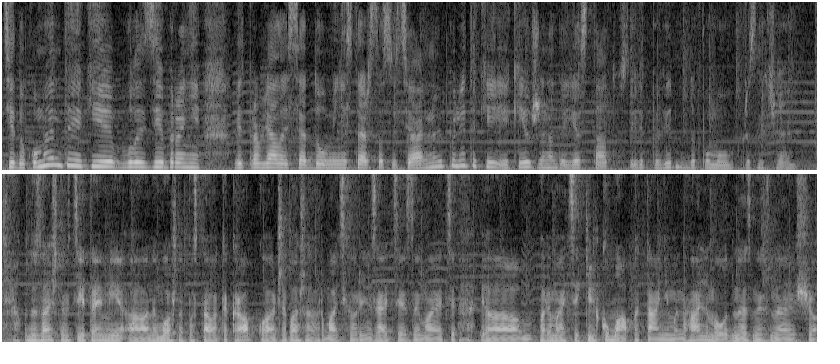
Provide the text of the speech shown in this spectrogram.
ті документи, які були зібрані, відправлялися до Міністерства соціальної політики, який вже надає статус і відповідну допомогу призначає. Однозначно в цій темі не можна поставити крапку, адже ваша громадська організація займається е, переймається кількома питаннями нагальними. Одне з них знаю, що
